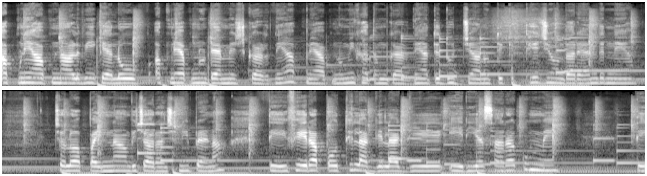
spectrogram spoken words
ਆਪਣੇ ਆਪ ਨਾਲ ਵੀ ਕਹਿ ਲਓ, ਆਪਣੇ ਆਪ ਨੂੰ ਡੈਮੇਜ ਕਰਦੇ ਆ ਆਪਣੇ ਆਪ ਨੂੰ ਵੀ ਖਤਮ ਕਰਦੇ ਆ ਤੇ ਦੂਜਿਆਂ ਨੂੰ ਤੇ ਕਿੱਥੇ ਜਿਉਂਦਾ ਰਹਿਣ ਦਿੰਨੇ ਆ ਚਲੋ ਆਪਾਂ ਇਹਨਾਂ ਵਿਚਾਰਾਂ 'ਚ ਨਹੀਂ ਪੈਣਾ ਤੇ ਫਿਰ ਆਪਾਂ ਉੱਥੇ ਲਾਗੇ ਲਾਗੇ ਏਰੀਆ ਸਾਰਾ ਘੁੰਮੇ ਤੇ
